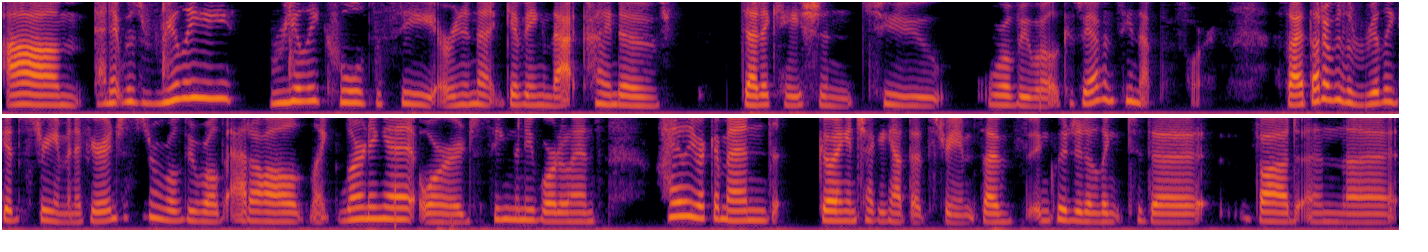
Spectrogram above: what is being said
um, and it was really, really cool to see ArenaNet giving that kind of dedication to World v World because we haven't seen that before. So I thought it was a really good stream, and if you're interested in World v World at all, like learning it or just seeing the new Borderlands, highly recommend going and checking out that stream. So I've included a link to the VOD and the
